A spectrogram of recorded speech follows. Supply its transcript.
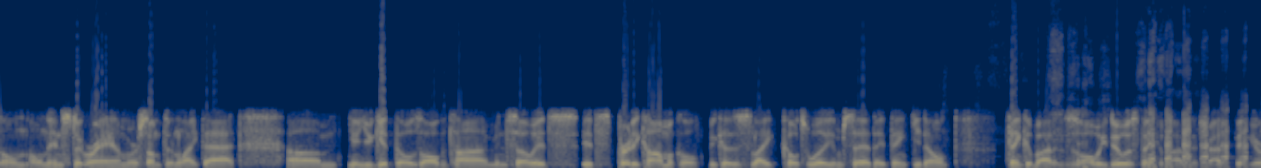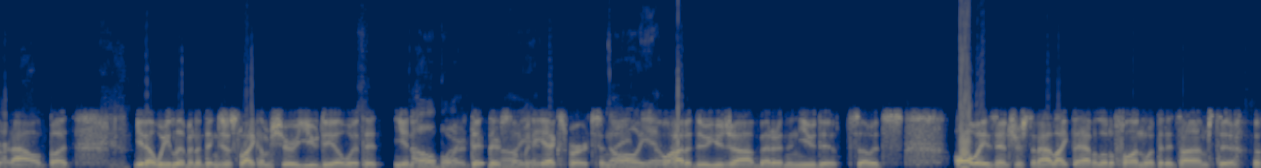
on on Instagram or something like that. Um, you know, you get those all the time, and so it's it's pretty comical because, like Coach Williams said, they think you don't think about it. This is all we do is think about it and try to figure it out. But you know, we live in a thing just like I'm sure you deal with it. You know, Oh, boy. there, there's Oh, so yeah. many experts and Oh, they yeah. know how to do your job better than you do. So it's always interesting. I like to have a little fun with it at times too.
